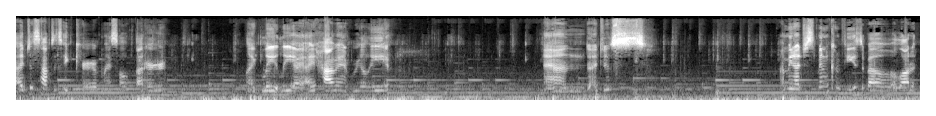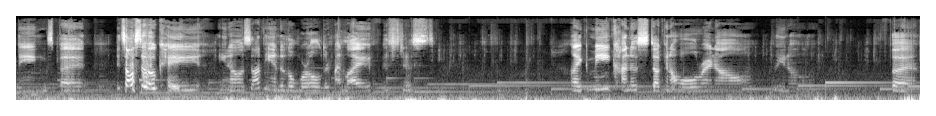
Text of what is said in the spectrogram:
I just have to take care of myself better. Like lately, I, I haven't really. And I just I mean, I've just been confused about a lot of things, but it's also okay. You know, it's not the end of the world or my life. It's just like me kind of stuck in a hole right now, you know. But,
